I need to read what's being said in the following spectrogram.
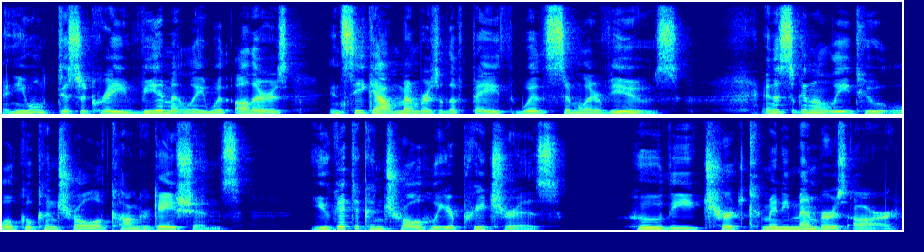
and you will disagree vehemently with others and seek out members of the faith with similar views. And this is going to lead to local control of congregations. You get to control who your preacher is, who the church committee members are,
